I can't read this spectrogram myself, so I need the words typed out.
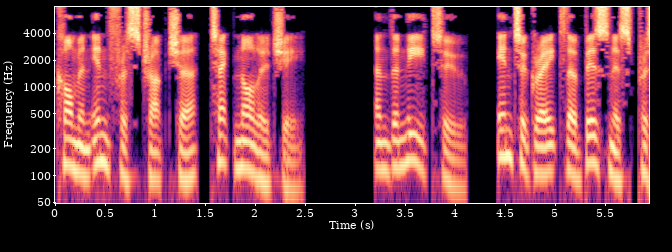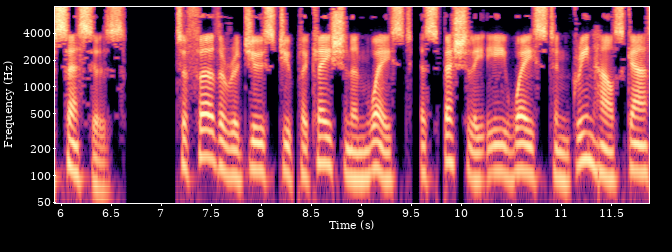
common infrastructure, technology, and the need to integrate their business processes To further reduce duplication and waste, especially e-waste and greenhouse gas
